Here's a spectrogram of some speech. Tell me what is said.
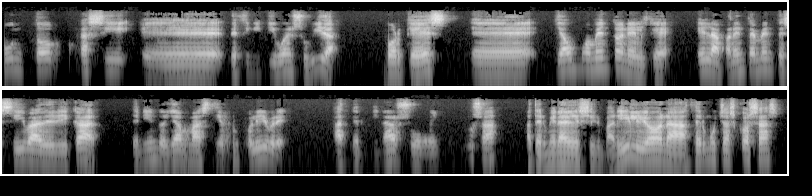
un punto casi eh, definitivo en su vida, porque es eh, ya un momento en el que él aparentemente se iba a dedicar, teniendo ya más tiempo libre, a terminar su obra inconclusa, a terminar el Silmarillion, a hacer muchas cosas,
